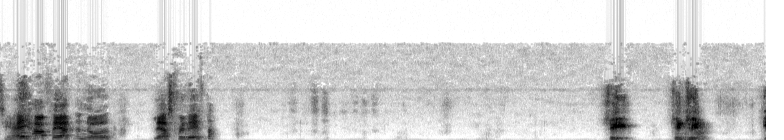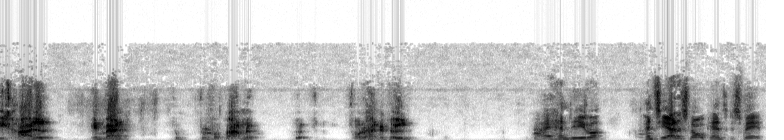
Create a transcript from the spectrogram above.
Terje har færdig noget. Lad os følge efter. Se, Tintin, i krallet. En mand. Du, du forbarmende. Øh, Tror du, han er død? Nej, han lever. Hans hjerte slår ganske svagt.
